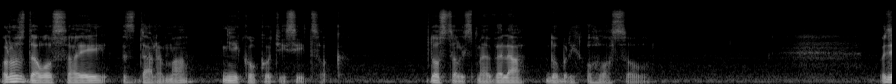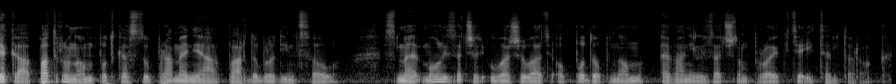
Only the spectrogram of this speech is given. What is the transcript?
Rozdalo sa jej zdarma niekoľko tisícok. Dostali sme veľa dobrých ohlasov. Vďaka patronom podcastu Pramenia pár dobrodincov sme mohli začať uvažovať o podobnom evangelizačnom projekte i tento rok.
